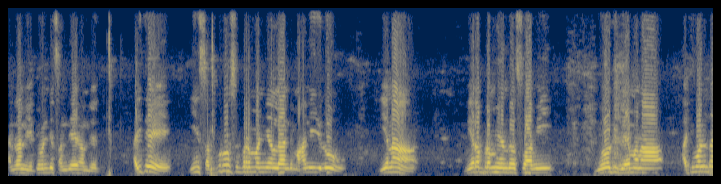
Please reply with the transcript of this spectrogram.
అనడానికి ఎటువంటి సందేహం లేదు. అయితే ఈ సద్గురు సుబ్రహ్మణ్యం లాంటి మహనీయులు ఈయన వీరబ్రహ్మేంద్ర స్వామి యోగి వేమన అటువంటి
